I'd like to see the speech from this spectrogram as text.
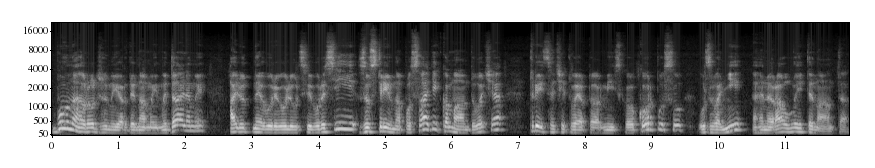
був нагороджений орденами і медалями, а лютневу революцію в Росії зустрів на посаді командувача 34-го армійського корпусу у званні генерал-лейтенанта.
